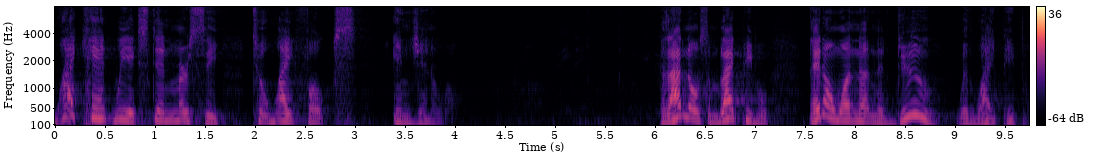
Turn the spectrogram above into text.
why can't we extend mercy to white folks in general? Because I know some black people, they don't want nothing to do with white people.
